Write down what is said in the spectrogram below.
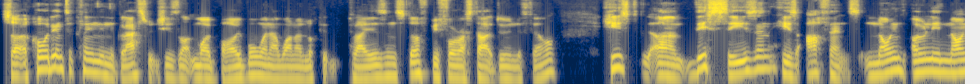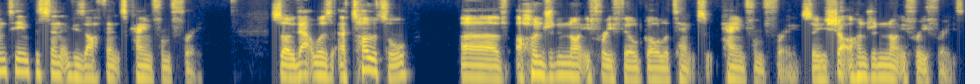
So according to Cleaning the Glass, which is like my Bible when I want to look at players and stuff before I start doing the film, he's um, this season his offense nine only 19% of his offense came from free. so that was a total of 193 field goal attempts came from free. so he shot 193 threes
